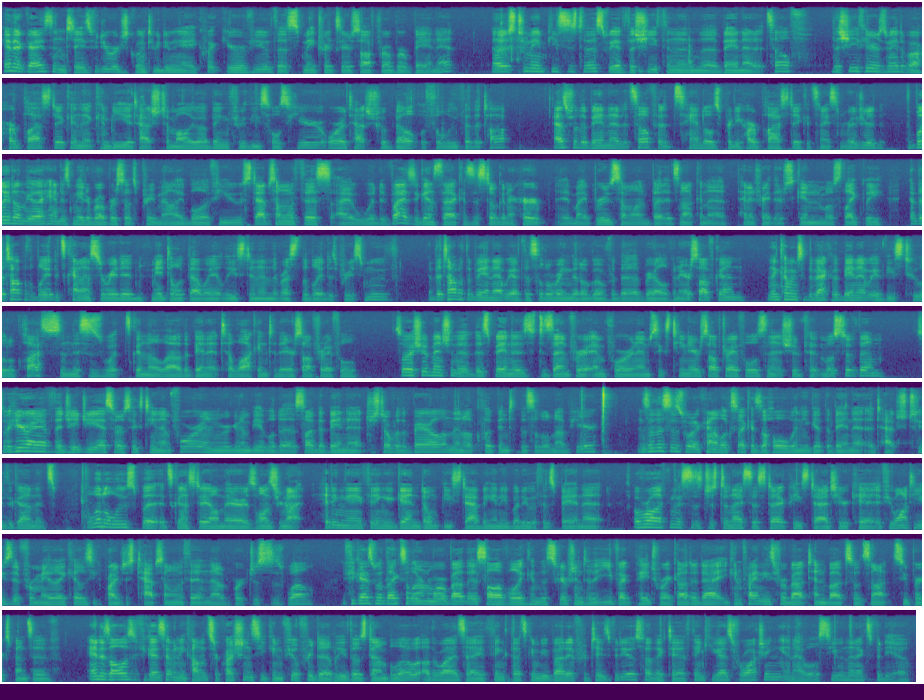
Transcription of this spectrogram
Hey there guys, in today's video we're just going to be doing a quick gear review of this Matrix Airsoft Rubber bayonet. Now there's two main pieces to this, we have the sheath and then the bayonet itself. The sheath here is made of a hard plastic and it can be attached to MOLLE webbing through these holes here or attached to a belt with a loop at the top. As for the bayonet itself, its handle is pretty hard plastic, it's nice and rigid. The blade on the other hand is made of rubber so it's pretty malleable. If you stab someone with this, I would advise against that because it's still going to hurt. It might bruise someone, but it's not going to penetrate their skin most likely. At the top of the blade it's kind of serrated, made to look that way at least, and then the rest of the blade is pretty smooth. At the top of the bayonet we have this little ring that'll go over the barrel of an airsoft gun. And then coming to the back of the bayonet we have these two little clasps and this is what's going to allow the bayonet to lock into the airsoft rifle. So I should mention that this band is designed for M4 and M16 airsoft rifles and it should fit most of them. So here I have the JG SR16M4 and we're going to be able to slide the bayonet just over the barrel and then it'll clip into this little nub here. And so this is what it kind of looks like as a whole when you get the bayonet attached to the gun. It's a little loose, but it's going to stay on there as long as you're not hitting anything. Again, don't be stabbing anybody with this bayonet. Overall, I think this is just a nice aesthetic piece to add to your kit. If you want to use it for melee kills, you could probably just tap someone with it and that would work just as well. If you guys would like to learn more about this, I'll have a link in the description to the Evike page where I got it at. You can find these for about 10 bucks, so it's not super expensive. And as always, if you guys have any comments or questions, you can feel free to leave those down below. Otherwise, I think that's going to be about it for today's video, so I'd like to thank you guys for watching, and I will see you in the next video.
